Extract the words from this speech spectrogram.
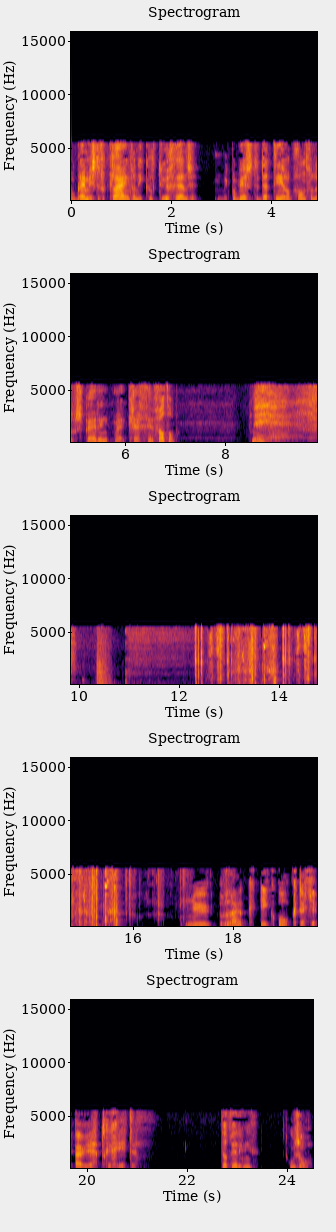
Het probleem is de verklaring van die cultuurgrenzen. Ik probeer ze te dateren op grond van de verspreiding, maar ik krijg er geen vat op. Nee. Nu ruik ik ook dat je uien hebt gegeten. Dat weet ik niet. Hoezo?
